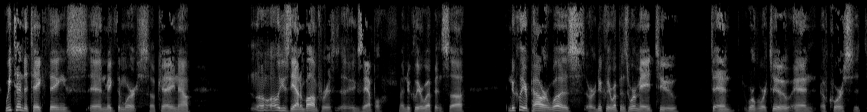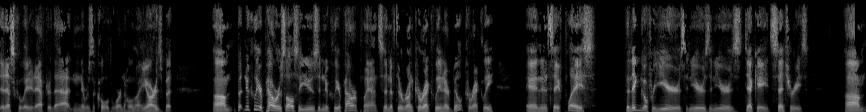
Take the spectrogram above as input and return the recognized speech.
we tend to take things and make them worse. Okay, now I'll use the atom bomb for example, uh, nuclear weapons. Uh, nuclear power was, or nuclear weapons were made to to end World War II, and of course it, it escalated after that, and there was the Cold War and the whole nine yards. But um, but nuclear power is also used in nuclear power plants, and if they're run correctly and they're built correctly and in a safe place, then they can go for years and years and years, decades, centuries, um,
